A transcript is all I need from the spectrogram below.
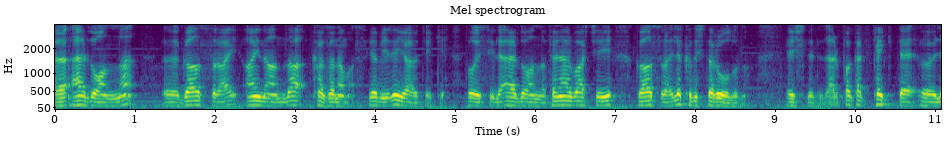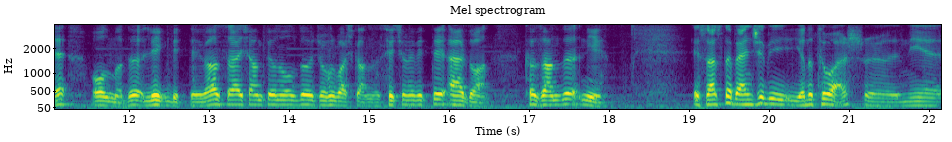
e, Erdoğan'la Galatasaray aynı anda kazanamaz. Ya biri ya öteki. Dolayısıyla Erdoğan'la Fenerbahçe'yi Galatasaray'la Kılıçdaroğlu'nu eşlediler. Fakat pek de öyle olmadı. Lig bitti. Galatasaray şampiyon oldu. Cumhurbaşkanlığı seçimi bitti. Erdoğan kazandı. Niye? Esasında bence bir yanıtı var. Ee, niye? E,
